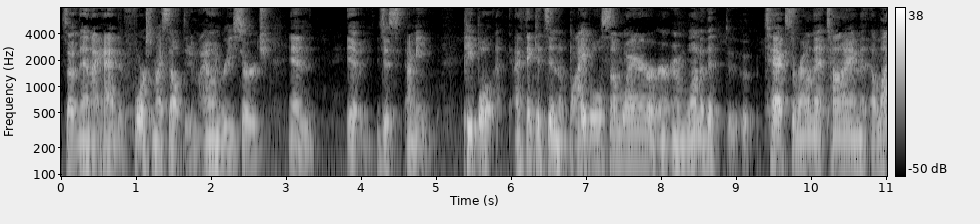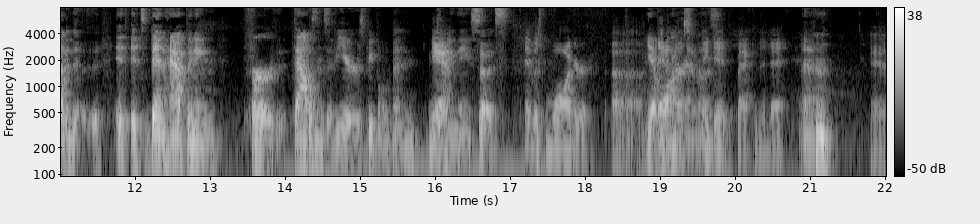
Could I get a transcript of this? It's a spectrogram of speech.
So then I had to force myself to do my own research, and it just, I mean, people, I think it's in the Bible somewhere or in one of the texts around that time. A lot of the, it, it's been happening for thousands of years. People have been Yeah. doing these, so it's It was water. Uh, Yeah, water enemas enemas. They did back in the day. uh, Yeah.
